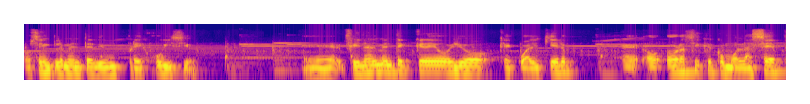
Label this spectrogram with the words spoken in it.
o simplemente de un prejuicio. Eh, finalmente creo yo que cualquier, eh, ahora sí que como la SEP,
